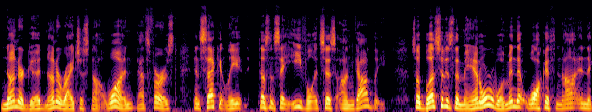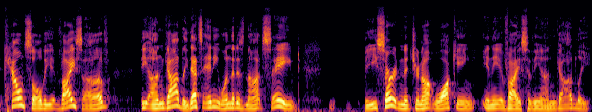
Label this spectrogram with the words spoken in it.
none are good, none are righteous, not one. That's first. And secondly, it doesn't say evil, it says ungodly. So blessed is the man or woman that walketh not in the counsel, the advice of the ungodly. That's anyone that is not saved. Be certain that you're not walking in the advice of the ungodly.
